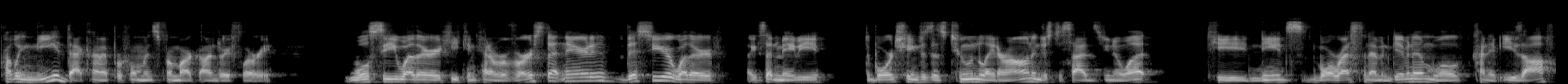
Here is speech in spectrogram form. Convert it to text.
probably need that kind of performance from Marc Andre Fleury we'll see whether he can kind of reverse that narrative this year. Whether, like I said, maybe DeBoer changes his tune later on and just decides, you know what, he needs more rest than I've been him. We'll kind of ease off.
